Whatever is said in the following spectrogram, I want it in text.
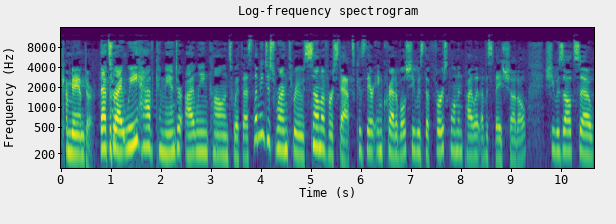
Commander. That's right. We have Commander Eileen Collins with us. Let me just run through some of her stats because they're incredible. She was the first woman pilot of a space shuttle. She was also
